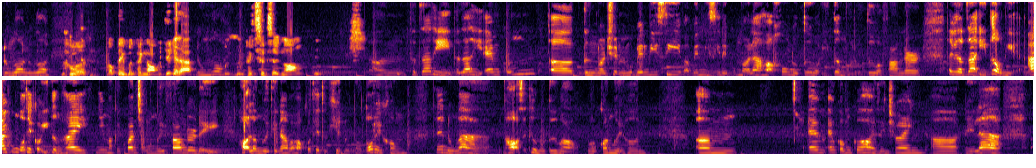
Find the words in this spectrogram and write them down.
Đúng rồi đúng rồi. Đúng rồi. Đầu tiên mình phải ngon trước cái đã. Đúng rồi. Mình, mình phải thực sự ngon. Thì Uh, thật ra thì thật ra thì em cũng uh, từng nói chuyện với một bên VC và bên VC đấy cũng nói là họ không đầu tư vào ý tưởng mà đầu tư vào founder. Tại vì thật ra ý tưởng thì ai cũng có thể có ý tưởng hay nhưng mà cái quan trọng là người founder đấy họ là người thế nào và họ có thể thực hiện được nó tốt hay không. Thế nên đúng là họ sẽ thường đầu tư vào vào con người hơn. Um, em em có một câu hỏi dành cho anh. Uh, đấy là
